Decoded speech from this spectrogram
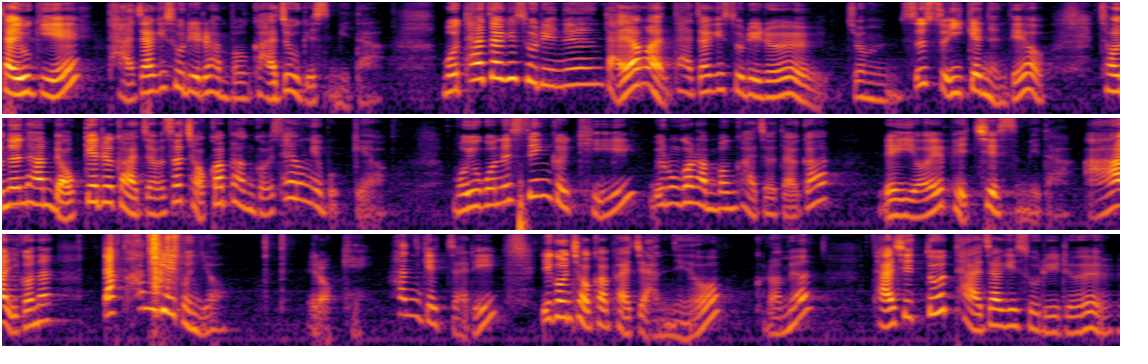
자, 여기에 타자기 소리를 한번 가져오겠습니다. 뭐 타자기 소리는 다양한 타자기 소리를 좀 쓸 수 있겠는데요. 저는 한 몇 개를 가져와서 적합한 걸 사용해 볼게요. 뭐 요거는 single key 이런 걸 한번 가져다가 레이어에 배치했습니다. 아 이거는 딱 한 개군요. 이렇게 한 개짜리 이건 적합하지 않네요. 그러면 다시 또 타자기 소리를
